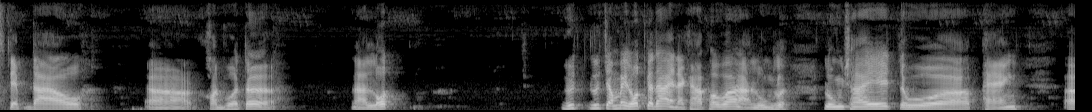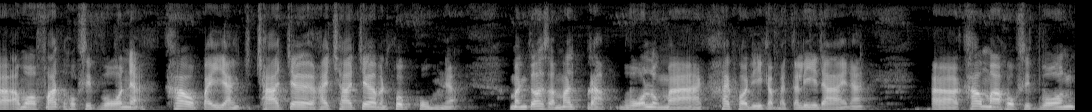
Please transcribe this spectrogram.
สเต็ปดาวคอนเวอร์เตอร์ลดหรือหรือจะไม่ลดก็ได้นะครับ เพราะว่าลุงลุงใช้ตัวแผงอะมอฟัส60 โวลต์เนี่ยเข้าไปยังชาร์เจอร์ให้ชาร์เจอร์มันควบคุมเนี่ยมันก็สามารถปรับโวลต์ลงมาให้พอดีกับแบตเตอรี่ได้นะ เข้ามา 60 โวลต์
